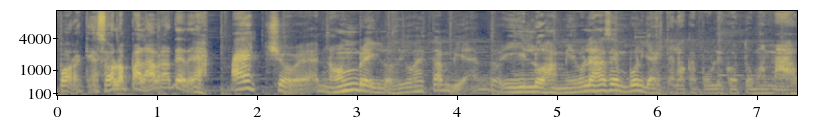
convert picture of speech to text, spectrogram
porque solo palabras de despecho, ¿verdad? no hombre, y los hijos están viendo, y los amigos les hacen bullying, ya viste lo que publicó tu mamá,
